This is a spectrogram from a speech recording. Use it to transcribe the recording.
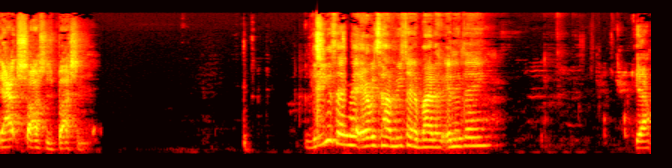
That sauce is busting. Do you say that every time you take a bite of anything? Yeah.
